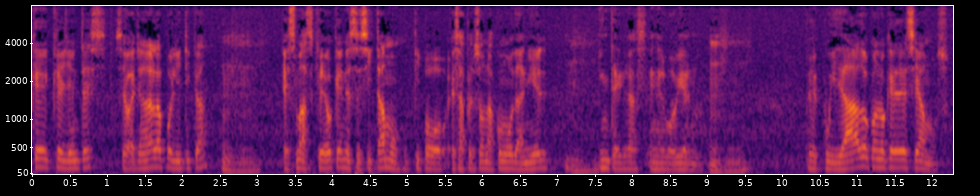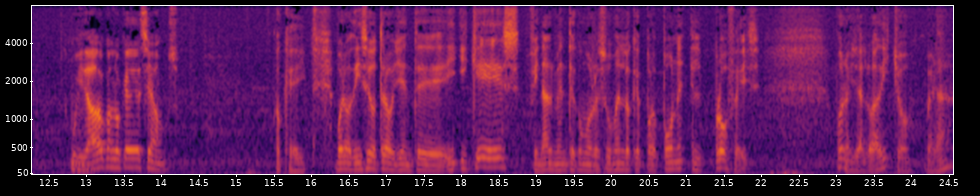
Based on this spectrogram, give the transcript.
que creyentes se vayan a la política. Es más, creo que necesitamos tipo esas personas como Daniel íntegras en el gobierno. Pero cuidado con lo que deseamos. Cuidado con lo que deseamos. Ok. Bueno, dice otra oyente, ¿y, ¿y, qué es finalmente como resumen lo que propone el Profeis? Bueno, ya lo ha dicho, ¿verdad?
